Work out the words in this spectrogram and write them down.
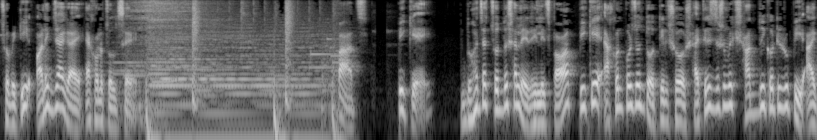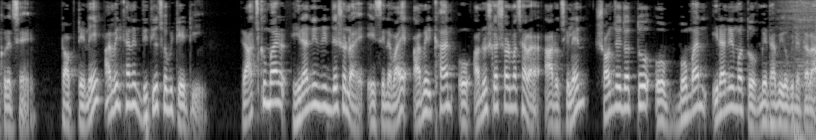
ছবিটি অনেক জায়গায় এখনও চলছে। পাঁচ, পিকে। দু হাজার চোদ্দ সালে রিলিজ পাওয়া পিকে এখন পর্যন্ত তিনশো সাঁত্রিশ দশমিক সাত দুই কোটি রুপি আয় করেছে। টপ টেনে আমির খানের দ্বিতীয় ছবিটি এটি। রাজকুমার হিরানির নির্দেশনায় এই সিনেমায় আমির খান ও আনুষ্কা শর্মা ছাড়া আরও ছিলেন সঞ্জয় দত্ত ও বোমান ইরানির মতো মেধাবী অভিনেতারা।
